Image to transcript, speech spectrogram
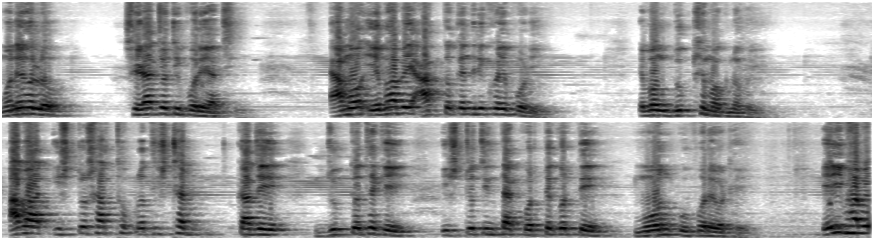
মনে হলো ছেঁড়াচটি পরে আছি। এমন এভাবে আত্মকেন্দ্রিক হয়ে পড়ি এবং দুঃখে মগ্ন হই। আবার ইষ্টস্বার্থ প্রতিষ্ঠার কাজে যুক্ত থেকে ইষ্টচিন্তা করতে করতে মন উপরে ওঠে। এইভাবে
